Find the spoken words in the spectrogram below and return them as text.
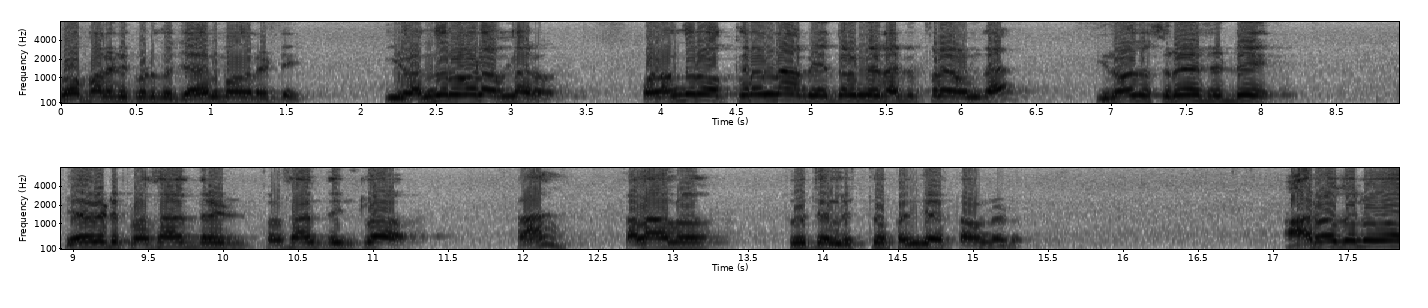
గోపాలరెడ్డి కొడుకు జగన్మోహన్ రెడ్డి వీళ్ళందరూ కూడా ఉన్నారు. వాళ్ళందరూ ఒక్కరన్నా మీ ఇద్దరి మీద అభిప్రాయం ఉందా? ఈరోజు సురేష్ రెడ్డి దేవరెడ్డి ప్రశాంత్ రెడ్డి ప్రశాంత్ ఇంట్లో సలహాలు సూచనలు ఇస్తూ పనిచేస్తూ ఉన్నాడు. ఆ రోజు నువ్వు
